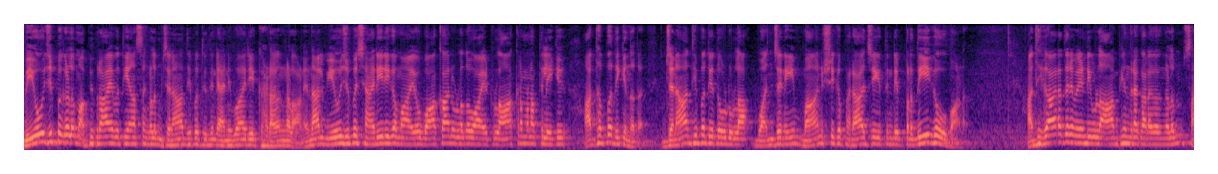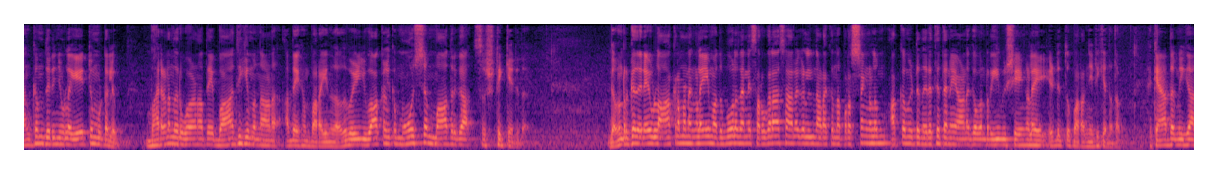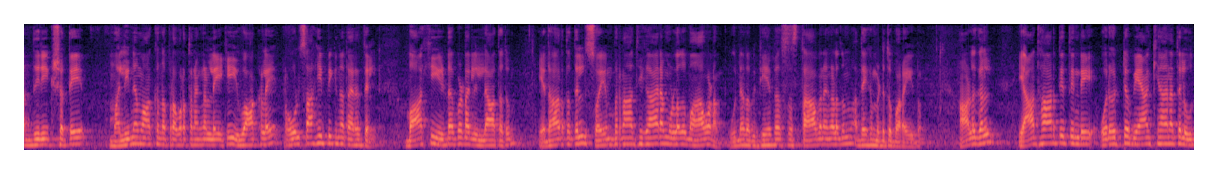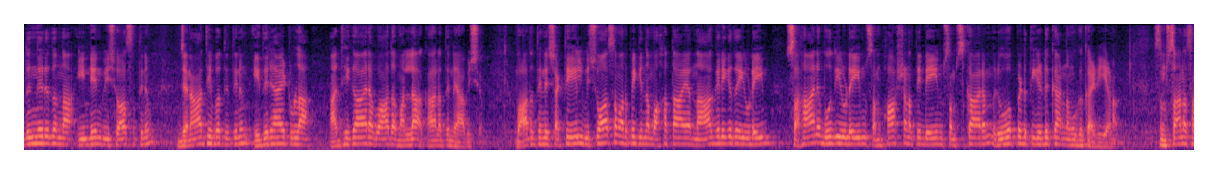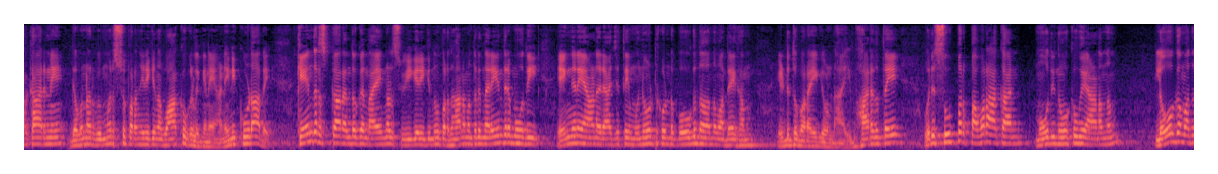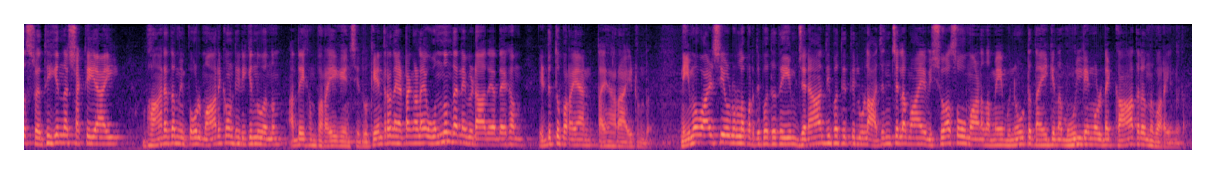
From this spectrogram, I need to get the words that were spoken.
വിയോജിപ്പുകളും അഭിപ്രായ വ്യത്യാസങ്ങളും ജനാധിപത്യത്തിന്റെ അനിവാര്യ ഘടകങ്ങളാണ്. എന്നാൽ വിയോജിപ്പ് ശാരീരികമായോ വാക്കാലുള്ളതോ ആയിട്ടുള്ള ആക്രമണത്തിലേക്ക് അധപ്പതിക്കുന്നത് ജനാധിപത്യത്തോടുള്ള വഞ്ചനയും മാനുഷിക പരാജയത്തിന്റെ പ്രതീകവുമാണ്. അധികാരത്തിന് വേണ്ടിയുള്ള ആഭ്യന്തര കലഹങ്ങളും സംഘം തിരിഞ്ഞുള്ള ഏറ്റുമുട്ടലും ഭരണനിർവഹണത്തെ ബാധിക്കുമെന്നാണ് അദ്ദേഹം പറയുന്നത്. അതുവഴി യുവാക്കൾക്ക് മോശം മാതൃക സൃഷ്ടിക്കരുത്. ഗവർണർക്കെതിരെയുള്ള ആക്രമണങ്ങളെയും അതുപോലെ തന്നെ സർവകലാശാലകളിൽ നടക്കുന്ന പ്രശ്നങ്ങളും അക്കമിട്ട് നിരത്തി തന്നെയാണ് ഗവർണർ ഈ വിഷയങ്ങളെ എടുത്തു പറഞ്ഞിരിക്കുന്നത്. അക്കാദമിക അന്തരീക്ഷത്തെ മലിനമാക്കുന്ന പ്രവർത്തനങ്ങളിലേക്ക് യുവാക്കളെ പ്രോത്സാഹിപ്പിക്കുന്ന തരത്തിൽ ബാഹ്യ ഇടപെടലില്ലാത്തതും യഥാർത്ഥത്തിൽ സ്വയംഭരണാധികാരമുള്ളതുമാവണം ഉന്നത വിദ്യാഭ്യാസ സ്ഥാപനങ്ങളെന്നും അദ്ദേഹം എടുത്തു പറയുന്നു. ആളുകൾ യാഥാർത്ഥ്യത്തിന്റെ ഒരൊറ്റ വ്യാഖ്യാനത്തിൽ ഒതുങ്ങരുതെന്ന ഇന്ത്യൻ വിശ്വാസത്തിനും ജനാധിപത്യത്തിനും എതിരായിട്ടുള്ള അധികാരവാദമല്ല കാലത്തിന്റെ ആവശ്യം. വാദത്തിന്റെ ശക്തിയിൽ വിശ്വാസമർപ്പിക്കുന്ന മഹത്തായ നാഗരികതയുടെയും സഹാനുഭൂതിയുടെയും സംഭാഷണത്തിന്റെയും സംസ്കാരം രൂപപ്പെടുത്തിയെടുക്കാൻ നമുക്ക് കഴിയണം. സംസ്ഥാന സർക്കാരിനെ ഗവർണർ വിമർശിച്ചു പറഞ്ഞിരിക്കുന്ന വാക്കുകൾ ഇങ്ങനെയാണ്. ഇനി കൂടാതെ കേന്ദ്ര സർക്കാർ എന്തൊക്കെ നയങ്ങൾ സ്വീകരിക്കുന്നു? പ്രധാനമന്ത്രി നരേന്ദ്രമോദി എങ്ങനെയാണ് രാജ്യത്തെ മുന്നോട്ട് കൊണ്ടുപോകുന്നതെന്നും അദ്ദേഹം എടുത്തു പറയുകയുണ്ടായി. ഭാരതത്തെ ഒരു സൂപ്പർ പവറാക്കാൻ മോദി നോക്കുകയാണെന്നും ലോകം അത് ശ്രദ്ധിക്കുന്ന ശക്തിയായി ഭാരതം ഇപ്പോൾ മാറിക്കൊണ്ടിരിക്കുന്നുവെന്നും അദ്ദേഹം പറയുകയും ചെയ്തു. കേന്ദ്ര നേട്ടങ്ങളെ ഒന്നും തന്നെ വിടാതെ അദ്ദേഹം എടുത്തു പറയാൻ തയ്യാറായിട്ടുണ്ട്. നിയമവാഴ്ചയോടുള്ള പ്രതിബദ്ധതയും ജനാധിപത്യത്തിലുള്ള അചഞ്ചലമായ വിശ്വാസവുമാണ് നമ്മെ മുന്നോട്ട് നയിക്കുന്ന മൂല്യങ്ങളുടെ കാതലെന്ന് പറയുന്നത്.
